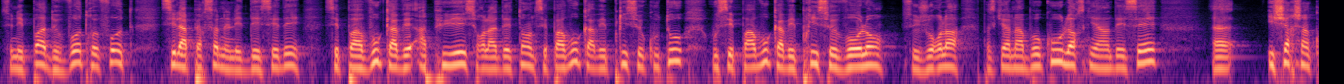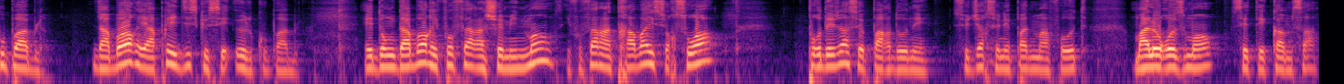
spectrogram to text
Ce n'est pas de votre faute si la personne est décédée. C'est pas vous qui avez appuyé sur la détente. C'est pas vous qui avez pris ce couteau ou c'est pas vous qui avez pris ce volant ce jour-là. Parce qu'il y en a beaucoup lorsqu'il y a un décès, euh, ils cherchent un coupable d'abord et après ils disent que c'est eux le coupable. Et donc d'abord il faut faire un cheminement, il faut faire un travail sur soi pour déjà se pardonner, se dire ce n'est pas de ma faute. Malheureusement, c'était comme ça.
